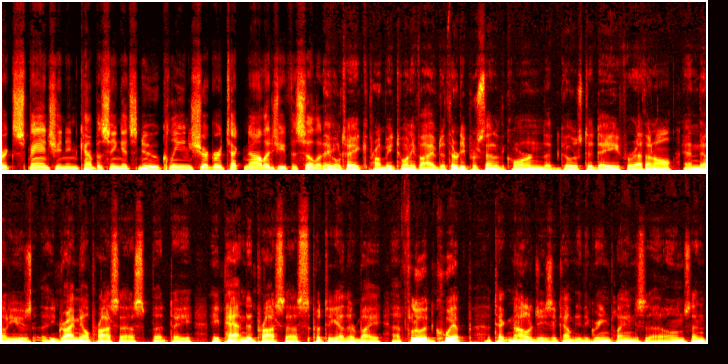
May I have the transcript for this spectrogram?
expansion encompassing its new clean sugar technology facility. They will take probably 25 to 30 percent of the corn that goes today for ethanol, and they'll use a dry mill process, but a, a patented process put together by uh, Fluid Quip Technologies, a company that Green Plains uh, owns, and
